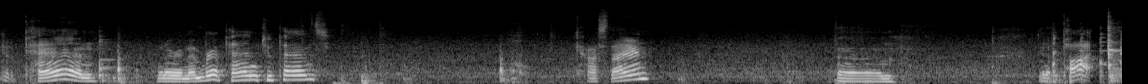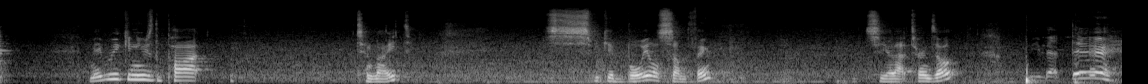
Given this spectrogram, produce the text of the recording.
got a pan. When I remember, a pan, two pans. Cast iron. Um, and a pot. Maybe we can use the pot tonight. So we could boil something. See how that turns out. Leave that there.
